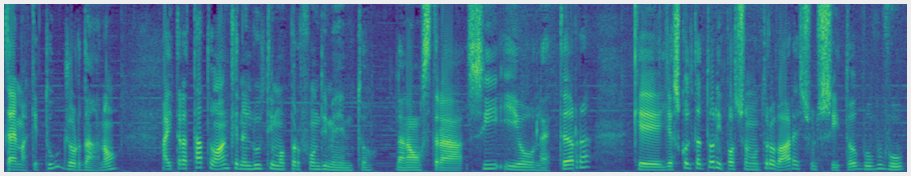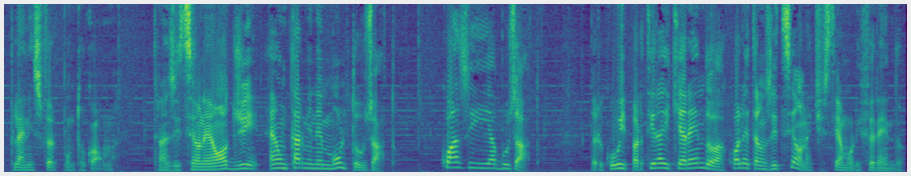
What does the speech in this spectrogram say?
Tema che tu, Giordano, hai trattato anche nell'ultimo approfondimento, la nostra CEO letter, che gli ascoltatori possono trovare sul sito www.planisphere.com. Transizione oggi è un termine molto usato, quasi abusato, per cui partirei chiarendo a quale transizione ci stiamo riferendo.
